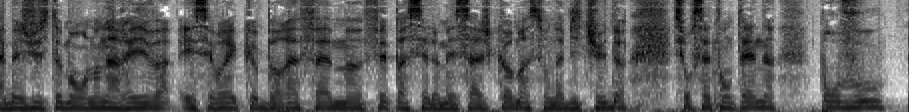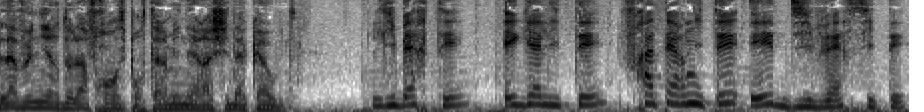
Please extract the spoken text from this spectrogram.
Eh ben justement, on en arrive et c'est vrai que Beurre FM fait passer le message comme à son habitude sur cette antenne. Pour vous, l'avenir de la France pour terminer, Rachida Kaout. Liberté, égalité, fraternité et diversité.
